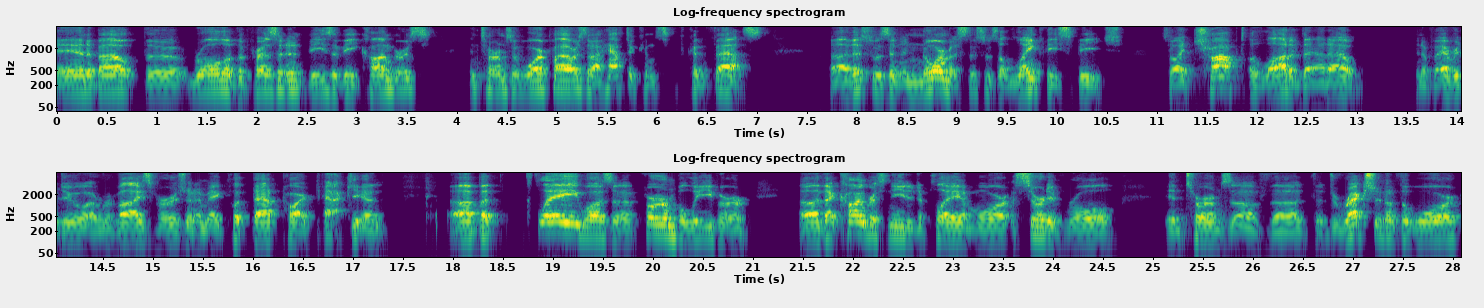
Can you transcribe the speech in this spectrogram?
and about the role of the president vis-a-vis Congress in terms of war powers. Now, I have to con- confess, uh, this was an enormous, this was a lengthy speech. So I chopped a lot of that out. And if I ever do a revised version, I may put that part back in. Uh, but Clay was a firm believer uh, that Congress needed to play a more assertive role in terms of the, the direction of the war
